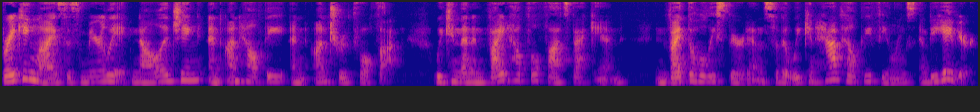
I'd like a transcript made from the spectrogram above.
Breaking lies is merely acknowledging an unhealthy and untruthful thought. We can then invite helpful thoughts back in, invite the Holy Spirit in so that we can have healthy feelings and behavior.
